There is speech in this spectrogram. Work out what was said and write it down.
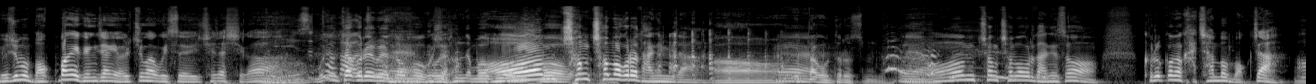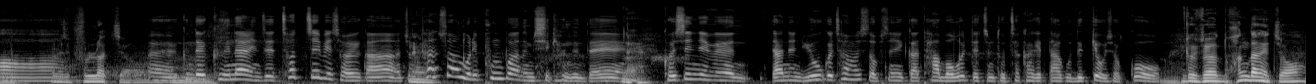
요즘은 먹방에 굉장히 열중하고 있어요 이 최자 씨가. 네, 인스타가 뭐 인스타그램에도 아주- 뭐 네, 보시- 한뭐 뭐, 뭐, 엄청 처먹으러 다닙니다. 아, 네. 있다고 들었습니다. 예, 엄청 처먹으러 다녀서 그럴 거면 같이 한번 먹자. 아. 그래서 불렀죠. 네, 음. 근데 그날 이제 첫 집이 저희가 좀 네. 탄수화물이 풍부한 음식이었는데 네. 걸씨님은 나는 유혹을 참을 수 없으니까 다 먹을 때쯤 도착하겠다고 늦게 오셨고 근데 저 황당했죠.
